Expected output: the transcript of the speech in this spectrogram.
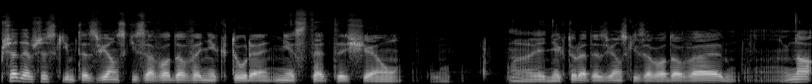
przede wszystkim te związki zawodowe, niektóre niestety się y, niektóre te związki zawodowe no,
